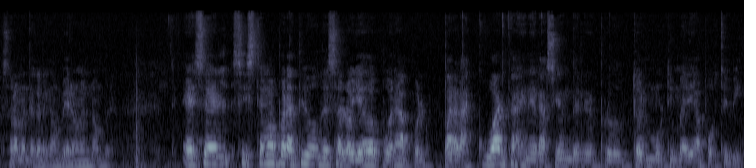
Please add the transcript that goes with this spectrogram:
solamente que le cambiaron el nombre. Es el sistema operativo desarrollado por Apple para la cuarta generación del reproductor multimedia Apple TV.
